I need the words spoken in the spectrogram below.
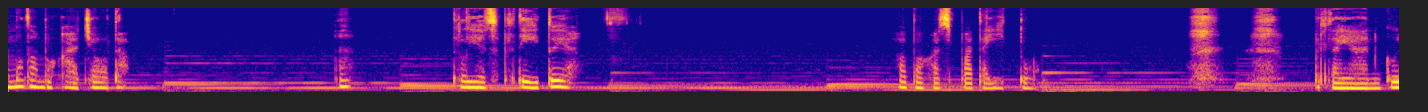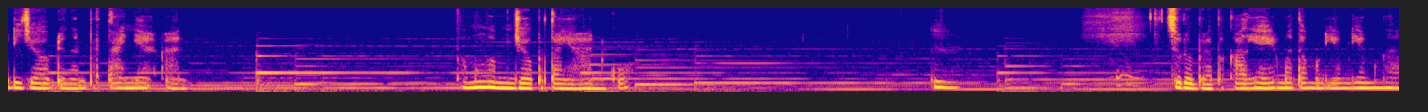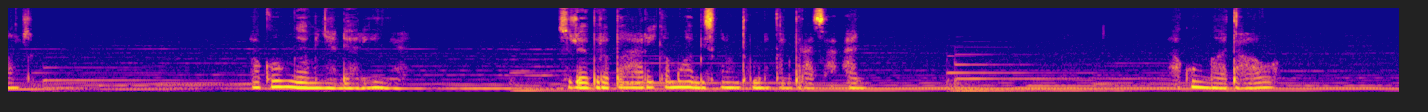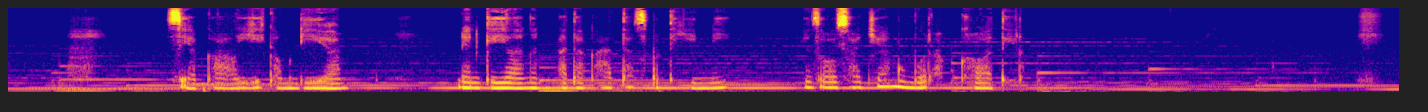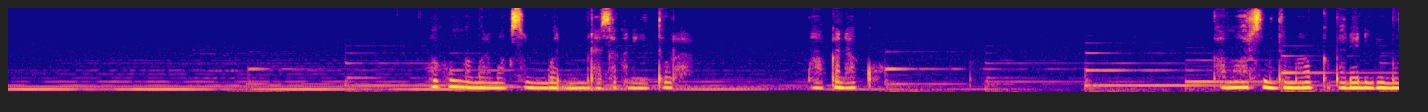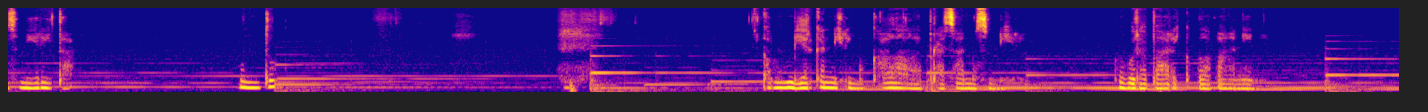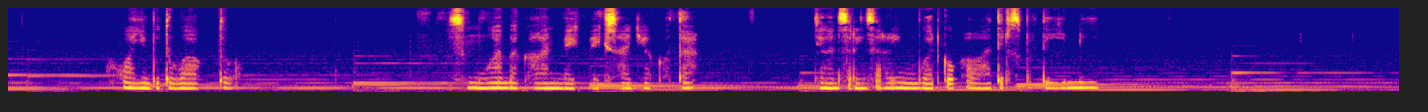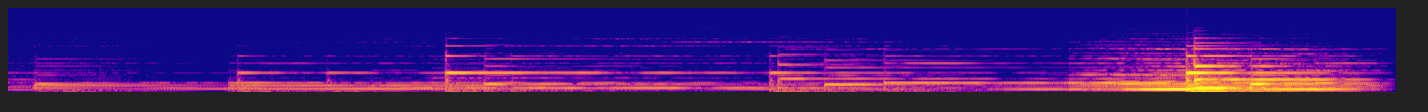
Kamu tampak kacau, tak? Eh, terlihat seperti itu ya? Apakah sepatah itu? Pertanyaanku dijawab dengan pertanyaan. Kamu gak menjawab pertanyaanku. Hmm. Sudah berapa kali air matamu diam-diam mengalir? Aku nggak menyadarinya. Sudah berapa hari kamu habiskan untuk menekan perasaan? Aku nggak tahu. Setiap kali kamu diam dan kehilangan kata-kata seperti ini yang selalu saja membuat aku khawatir. Aku gak bermaksud membuat merasakan itu, Ra. Maafkan aku. Kamu harus minta maaf kepada dirimu sendiri, tak? Untuk kamu biarkan dirimu kalah oleh perasaanmu sendiri beberapa hari kebelakangan ini. Aku hanya butuh waktu semua bakalan baik-baik saja, kota. Jangan sering-sering membuatku khawatir seperti ini.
